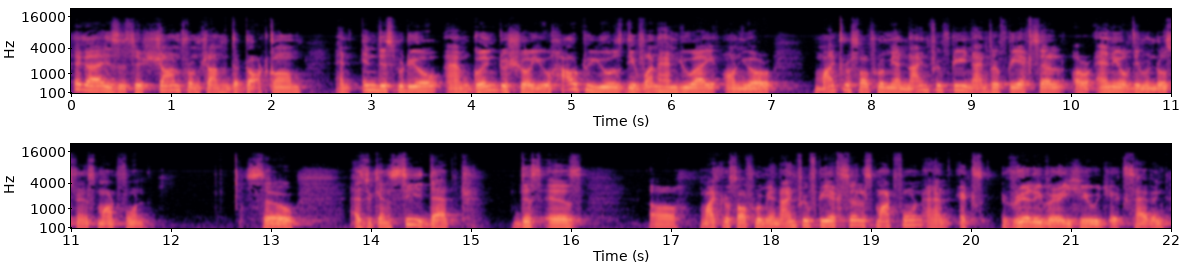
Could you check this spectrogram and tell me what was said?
Hey guys, this is Shaan from shaanhaider.com and in this video I'm going to show you how to use the one hand UI on your Microsoft Lumia 950, 950 XL or any of the Windows 10 smartphone. So as you can see that this is Microsoft Lumia 950 XL smartphone and it's really very huge. It's having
